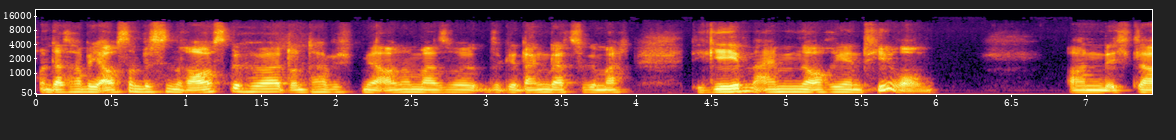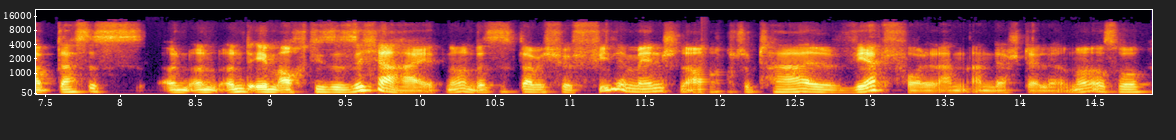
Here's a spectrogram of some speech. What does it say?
und das habe ich auch so ein bisschen rausgehört und habe ich mir auch nochmal so Gedanken dazu gemacht, die geben einem eine Orientierung. Und ich glaube, das ist, und, und, und eben auch diese Sicherheit, ne? Und das ist, glaube ich, für viele Menschen auch total wertvoll an, an der Stelle. Ne? Also,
